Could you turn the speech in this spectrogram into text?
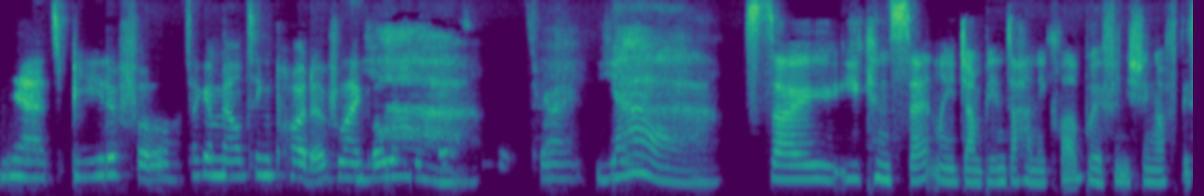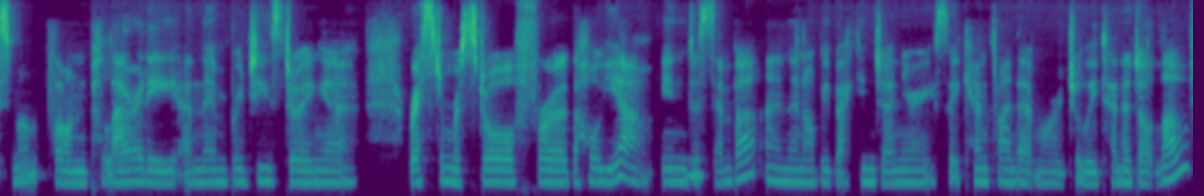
Yeah, it's beautiful. It's like a melting pot of like yeah. all of the right. Yeah. So you can certainly jump into Honey Club. We're finishing off this month on polarity, and then Bridgie's doing a rest and restore for the whole year in mm -hmm. December, and then I'll be back in January. So you can find out more at julietenner.love.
